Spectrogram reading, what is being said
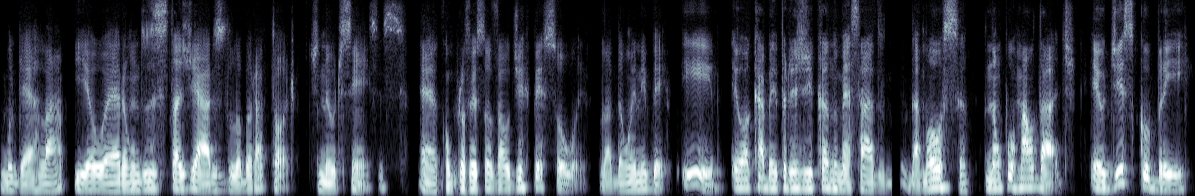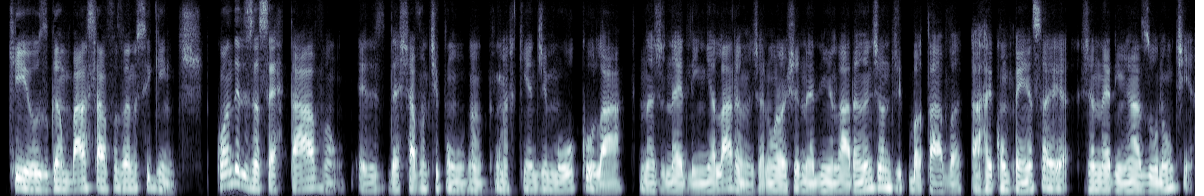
mulher lá, e eu era um dos estagiários do laboratório. De neurociências, é, com o professor Valdir Pessoa, lá da UNB. E eu acabei prejudicando o mestrado da moça, não por maldade. Eu descobri que os gambás estavam fazendo o seguinte: quando eles acertavam, eles deixavam tipo uma, marquinha de muco lá na janelinha laranja. Era uma janelinha laranja onde botava a recompensa e a janelinha azul não tinha.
